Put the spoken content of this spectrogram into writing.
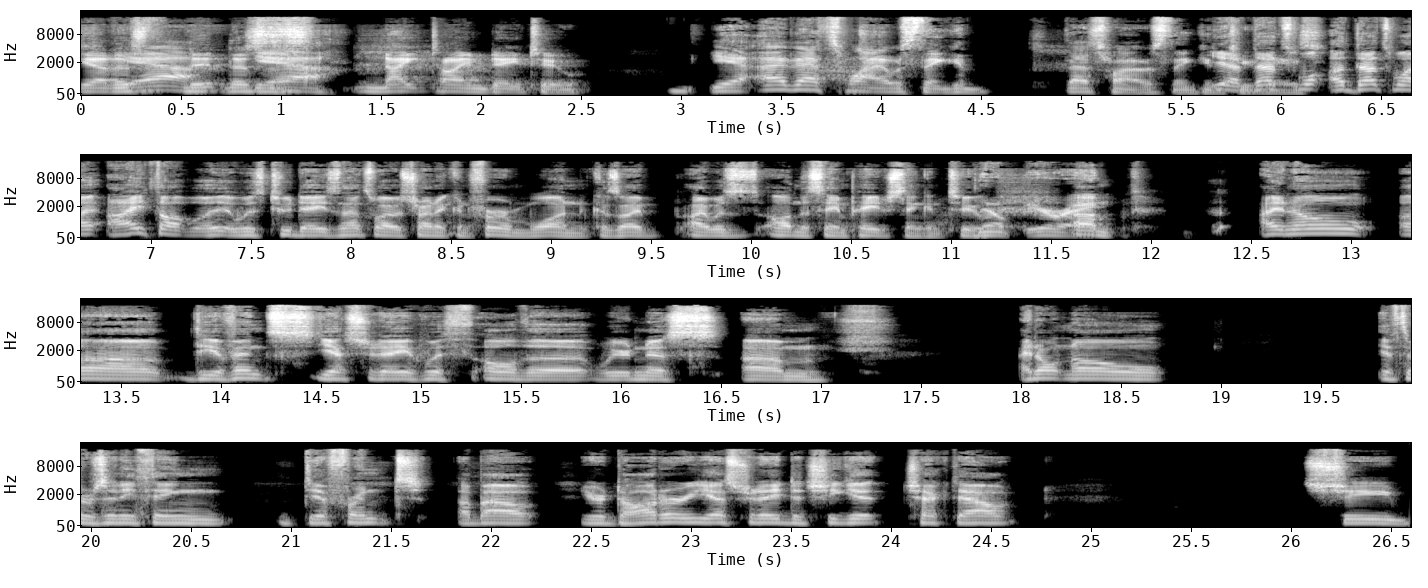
yeah, this yeah, thi- this yeah. is nighttime day two. Yeah, uh, that's why I was thinking. That's why I was thinking. yeah two that's why that's why i thought it was two days and that's why i was trying to confirm one because i i was on the same page thinking two Nope, you're right. um i know uh the events yesterday with all the weirdness um i don't know if there's anything different about your daughter yesterday did she get checked out she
